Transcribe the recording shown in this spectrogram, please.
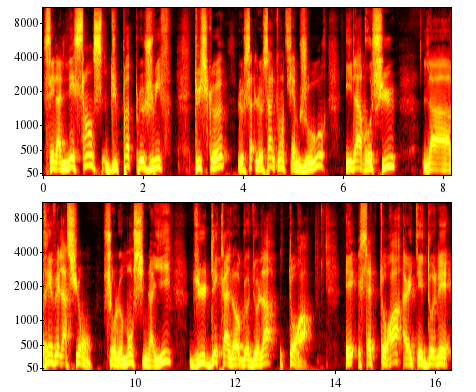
c'est la naissance du peuple juif, puisque le, cin- le 50e jour, il a reçu la révélation sur le mont Sinaï du décalogue de la Torah. Et cette Torah a été donnée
